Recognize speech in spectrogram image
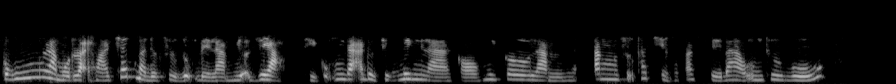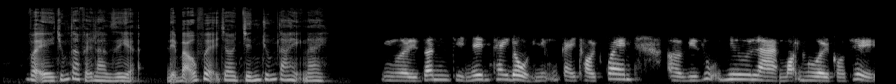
cũng là một loại hóa chất mà được sử dụng để làm nhựa dẻo thì cũng đã được chứng minh là có nguy cơ làm tăng sự phát triển của các tế bào ung thư vú. Vậy chúng ta phải làm gì ạ để bảo vệ cho chính chúng ta hiện nay? người dân thì nên thay đổi những cái thói quen à, ví dụ như là mọi người có thể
